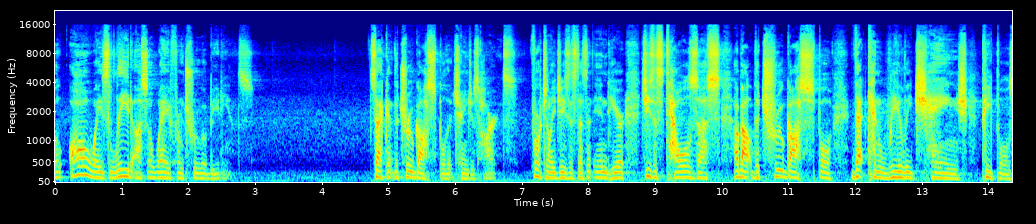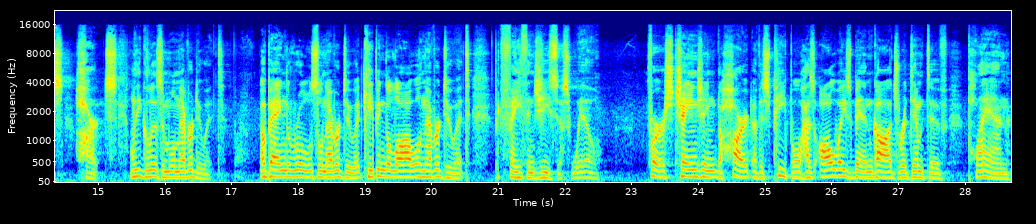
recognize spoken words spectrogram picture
will always lead us away from true obedience. Second, the true gospel that changes hearts. Fortunately, Jesus doesn't end here. Jesus tells us about the true gospel that can really change people's hearts. Legalism will never do it. Obeying the rules will never do it. Keeping the law will never do it. But faith in Jesus will. First, changing the heart of his people has always been God's redemptive plan.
